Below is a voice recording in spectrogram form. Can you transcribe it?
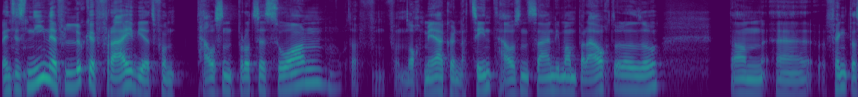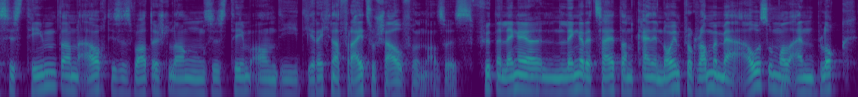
Wenn es nie eine Lücke frei wird von 1000 Prozessoren oder von noch mehr, können auch 10.000 sein, die man braucht oder so, dann äh, fängt das System dann auch, dieses Warteschlangensystem an, die, die Rechner frei zu schaufeln. Also es führt eine längere, eine längere Zeit dann keine neuen Programme mehr aus, um mal einen Block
